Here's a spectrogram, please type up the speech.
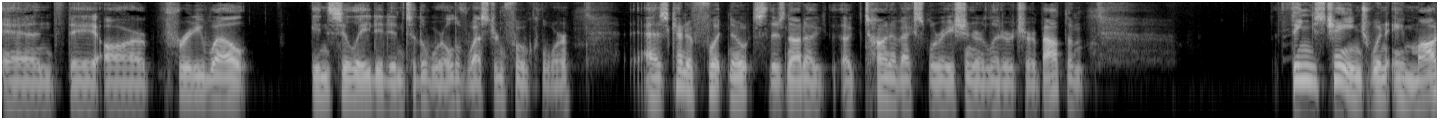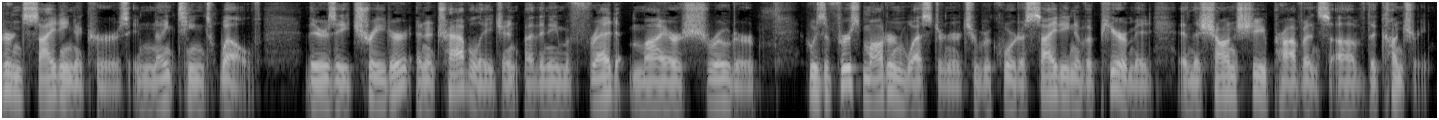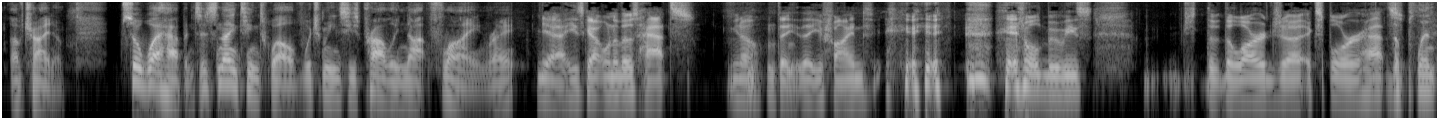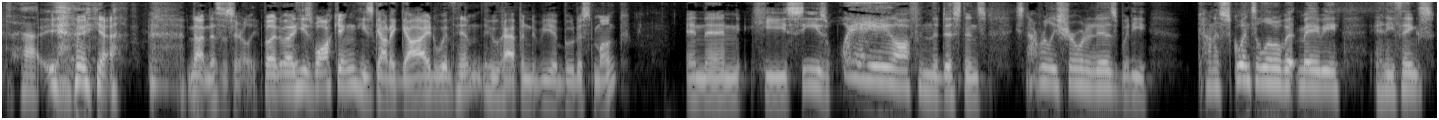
and they are pretty well insulated into the world of Western folklore. As kind of footnotes, there's not a, a ton of exploration or literature about them. Things change when a modern sighting occurs in 1912. There's a trader and a travel agent by the name of Fred Meyer Schroeder, who is the first modern Westerner to record a sighting of a pyramid in the Shanxi province of the country of China. So what happens? It's 1912, which means he's probably not flying, right? Yeah, he's got one of those hats, you know, that that you find in old movies. The the large uh, explorer hats. The plinth hat. yeah, not necessarily, but but he's walking. He's got a guide with him who happened to be a Buddhist monk, and then he sees way off in the distance. He's not really sure what it is, but he kind of squints a little bit, maybe, and he thinks,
